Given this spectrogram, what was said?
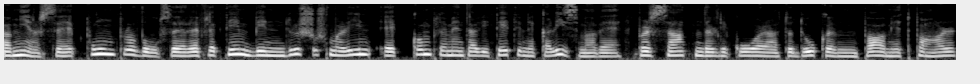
bamirëse, punë prodhuese, reflektim mbi ndryshueshmërinë e komplementaritetin e karizmave, për sa të ndërlikuara të duken në pamje të parë,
